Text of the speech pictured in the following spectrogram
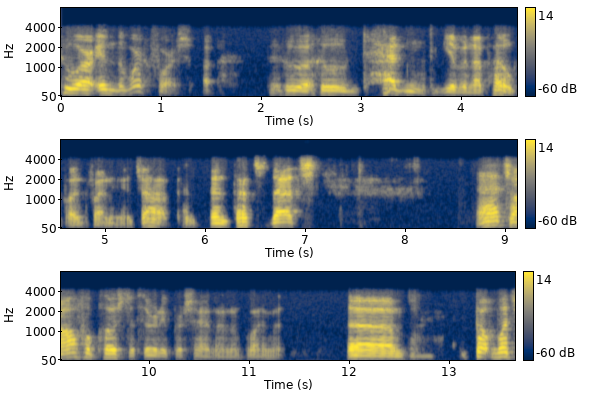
who are in the workforce, uh, who who hadn't given up hope on finding a job, and and that's that's that's awful close to 30% unemployment. Um, but what's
